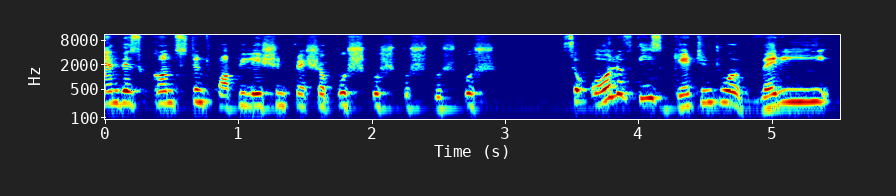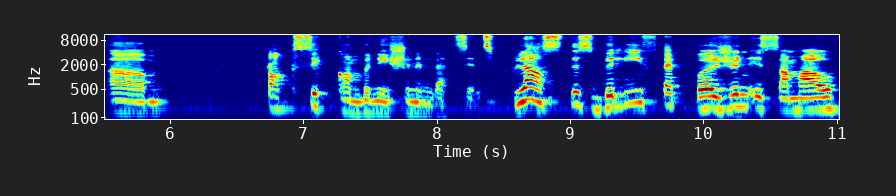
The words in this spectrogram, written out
and there's constant population pressure, push, push, push, push, push. So all of these get into a very um, toxic combination in that sense. Plus, this belief that Persian is somehow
